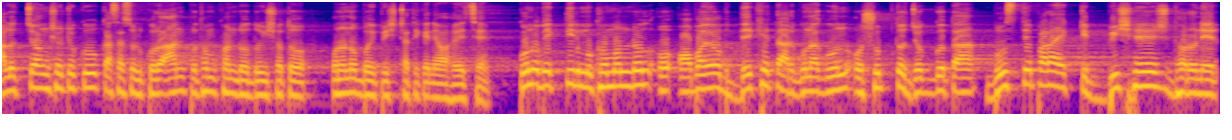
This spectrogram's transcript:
আলোচ্য অংশটুকু কাসাসুল কোরআন প্রথম খণ্ড দুইশত উননব্বই পৃষ্ঠা থেকে নেওয়া হয়েছে। কোনো ব্যক্তির মুখমণ্ডল ও অবয়ব দেখে তার গুণাগুণ ও সুপ্ত যোগ্যতা বুঝতে পারা একটি বিশেষ ধরনের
